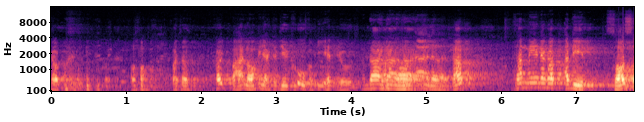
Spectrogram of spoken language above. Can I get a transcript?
ครับอ๋อเขาจะเขาป๋าหลองอยากจะยืนคู่กับพีเอสอยู่ได้ได้ได้ ได้เลย ครับ ท่านนี้นะครับ อดีตสส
